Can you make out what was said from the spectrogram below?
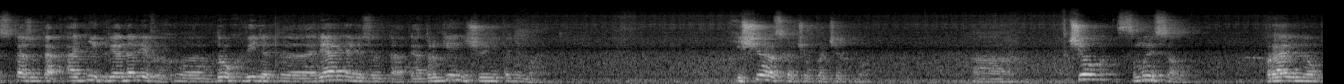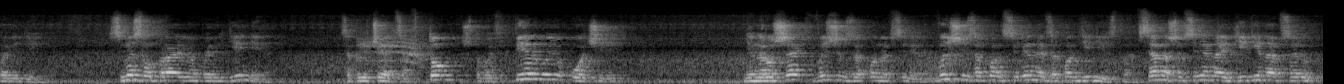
скажем так, одни, преодолев их, э, вдруг видят реальные результаты, а другие ничего не понимают. Еще раз хочу подчеркнуть. В чем смысл правильного поведения? Смысл правильного поведения заключается в том, чтобы в первую очередь не нарушать высших законов Вселенной. Высший закон Вселенной – закон единства. Вся наша Вселенная едина абсолютно.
